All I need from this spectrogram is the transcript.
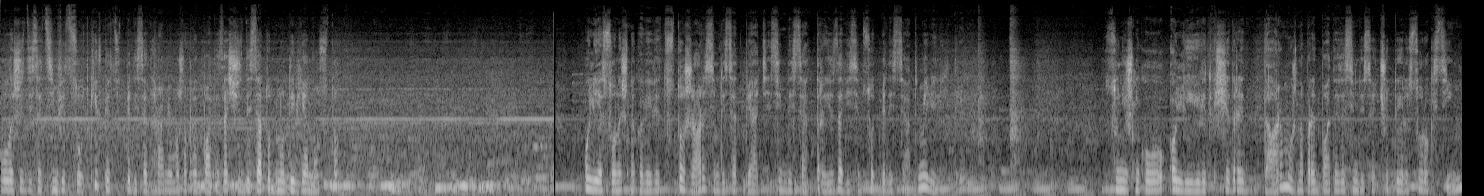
поле 67%, 550 грамів можна придбати за 61,90. Олія соняшникові від 100 жар 75,73 за 850 мл. Соняшникову олію від щедрий дар можна придбати за 74,47.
